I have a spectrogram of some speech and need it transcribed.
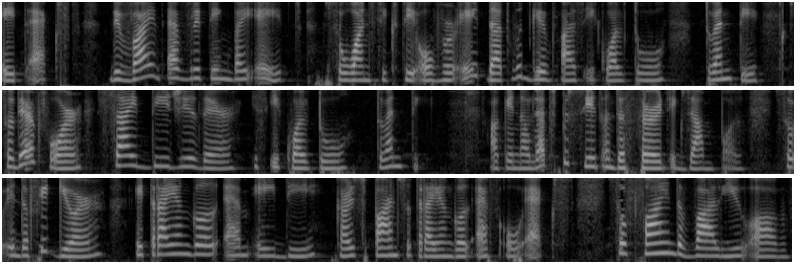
8x. Divide everything by 8. So 160 over 8, that would give us equal to 20. So therefore, side DG there is equal to 20. Okay, now let's proceed on the third example. So in the figure, a triangle MAD corresponds to triangle FOX. So find the value of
